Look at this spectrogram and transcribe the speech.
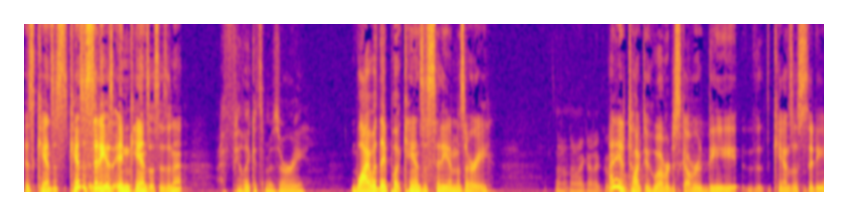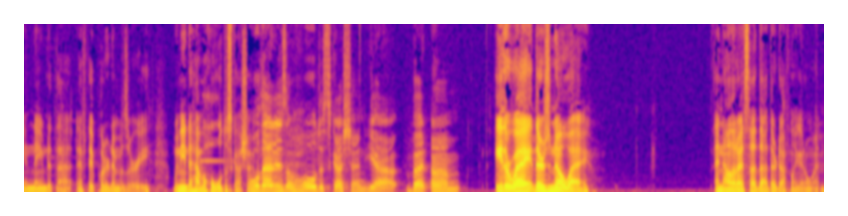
is Kansas Kansas Is City it- is in Kansas, isn't it? i feel like it's missouri Why would they put Kansas City in Missouri? no no i gotta go I need to talk to whoever discovered the, the Kansas City and named it that. If they put it in Missouri, we need to have a whole discussion. well that is a whole discussion yeah but um Either way, there's no way. And now that I said that, they're definitely going to win.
